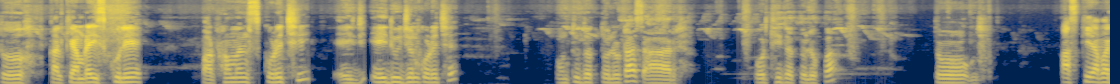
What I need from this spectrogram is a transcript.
তো কালকে আমরা স্কুলে পারফরমেন্স করেছি। এই এই দুইজন করেছে। অন্তু দত্ত লোটাস আর অর্থি দত্ত লোপা। তো আজকে আবার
